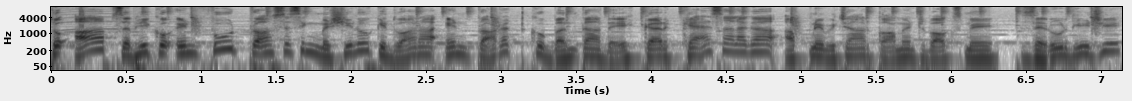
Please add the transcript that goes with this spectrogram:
तो आप सभी को इन फ़ूड प्रोसेसिंग मशीनों के द्वारा इन प्रोडक्ट को बनता देखकर कैसा लगा अपने विचार कमेंट बॉक्स में ज़रूर दीजिए।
